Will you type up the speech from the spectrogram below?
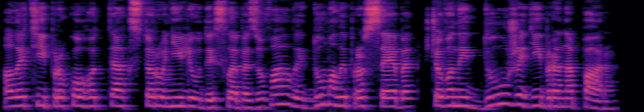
Але ті, про кого так сторонні люди слебезували, думали про себе, що вони дуже дібрана пара.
